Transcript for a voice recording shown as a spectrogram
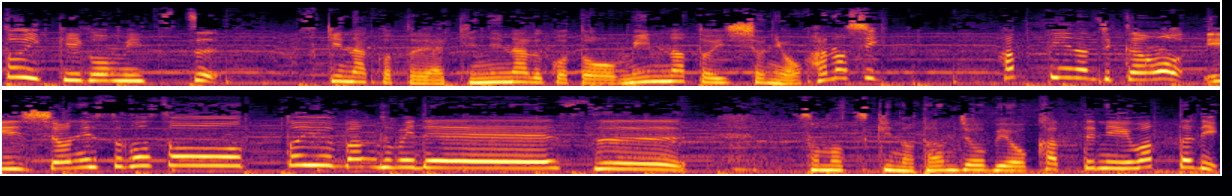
と意気込みつつ、好きなことや気になることをみんなと一緒にお話しハッピーな時間を一緒に過ごそうという番組です。その月の誕生日を勝手に祝ったり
